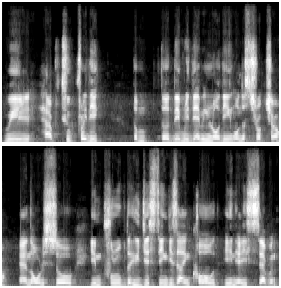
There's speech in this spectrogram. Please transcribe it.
will help to predict the, the debris damming loading on the structure and also improve the existing design code in A7.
